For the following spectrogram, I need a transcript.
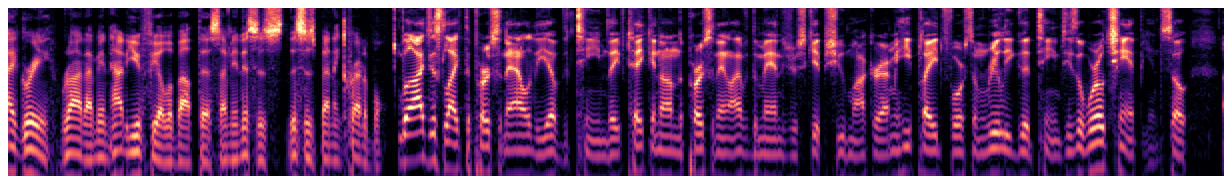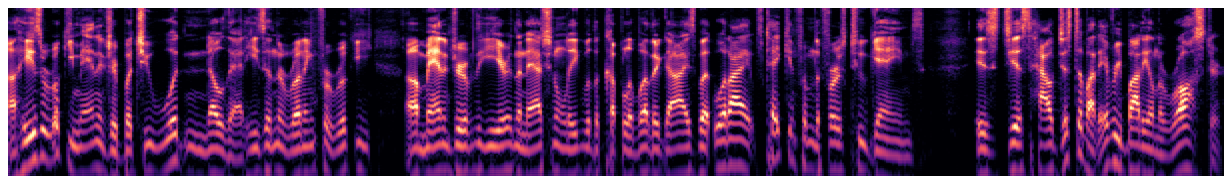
I agree, Rod. I mean, how do you feel about this? I mean, this is this has been incredible. Well, I just like the personality of the team. They've taken on the personality of the manager, Skip Schumaker. I mean, he played for some really good teams. He's a world champion, so uh, he's a rookie manager, but you wouldn't know that. He's in the running for rookie uh, manager of the year in the National League with a couple of other guys. But what I've taken from the first two games is just how just about everybody on the roster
